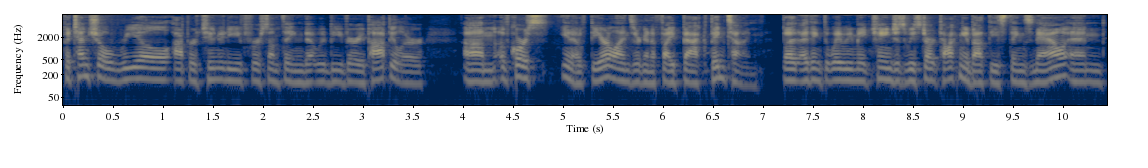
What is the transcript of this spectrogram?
potential real opportunity for something that would be very popular. Um, of course, you know, the airlines are going to fight back big time. But I think the way we make change is we start talking about these things now, and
